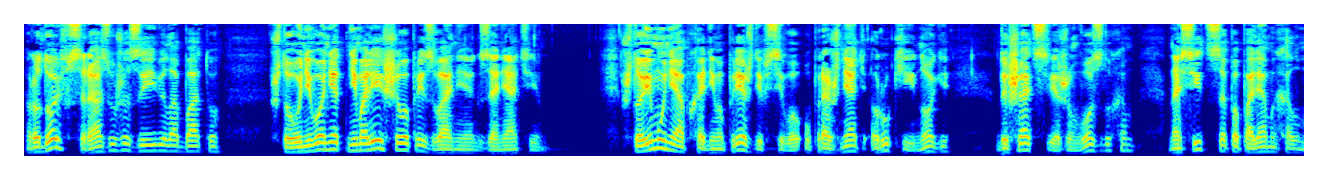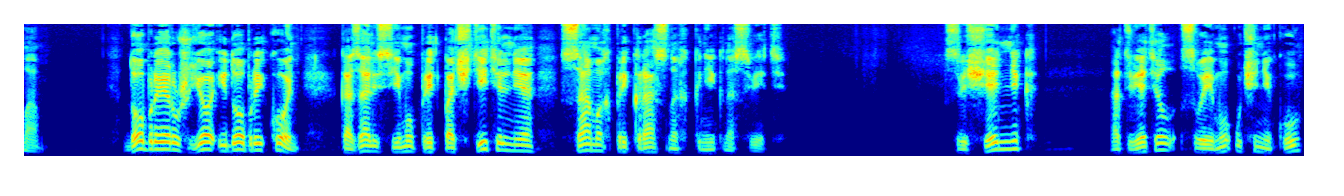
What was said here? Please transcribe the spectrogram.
Рудольф сразу же заявил Абату, что у него нет ни малейшего призвания к занятиям, что ему необходимо прежде всего упражнять руки и ноги, дышать свежим воздухом, носиться по полям и холмам. Доброе ружье и добрый конь казались ему предпочтительнее самых прекрасных книг на свете. Священник ответил своему ученику,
